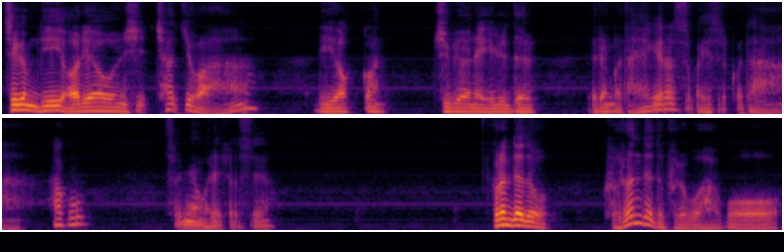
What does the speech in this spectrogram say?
지금 네 어려운 시, 처지와 네 여건, 주변의 일들 이런 거 다 해결할 수가 있을 거다 하고 설명을 해줬어요. 그런데도 그런데도 불구하고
